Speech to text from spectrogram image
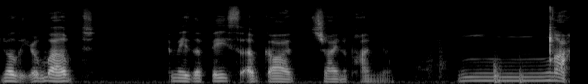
Know that you're loved. And may the face of God shine upon you. Mwah.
